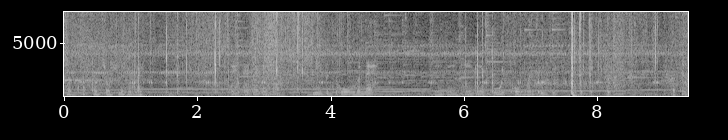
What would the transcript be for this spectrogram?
ท่านครับท่านชมได้เห็นไหมเนี่ยเนี่ยเนี่ยเนี่ยเนี่ยเป็นโพรงมันนะนี่นี่นี่นี่อุ้ยโพรงมันจริงๆแป๊บนึง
